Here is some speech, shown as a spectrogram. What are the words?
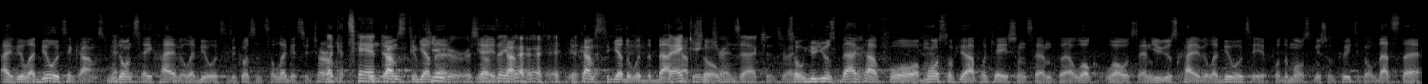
availability comes. We yeah. don't say high availability because it's a legacy term. Like a tandem it comes together, or something. Yeah, it, comes, it comes together with the backup. Banking so, transactions, right. So you use backup for most of your applications and uh, loads, and you use high availability for the most mission critical. That's the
